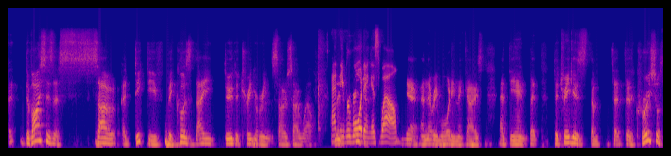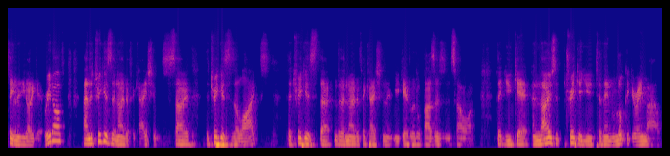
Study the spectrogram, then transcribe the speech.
uh, devices are so addictive because they do the triggering so so well. and The the rewarding as well Yeah, and the rewarding that goes at the end. But the triggers, the the, the crucial thing that you got to get rid of, and the triggers are notifications. So the triggers are the likes, the triggers the the notification that you get little buzzers and so on that you get, and those that trigger you to then look at your email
